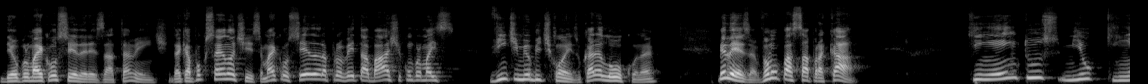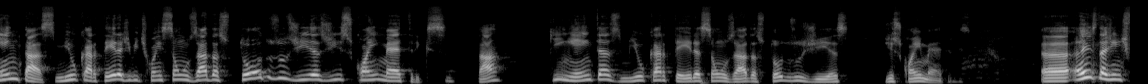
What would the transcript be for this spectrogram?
Deu pro Michael Saylor, exatamente. Daqui a pouco sai a notícia. Michael Saylor aproveita abaixo e compra mais 20 mil bitcoins. O cara é louco, né? Beleza, vamos passar para cá. 500 mil, 500 mil carteiras de bitcoins são usadas todos os dias de Coin Metrics tá? 500 mil carteiras são usadas todos os dias de Coin Metrics. Uh, antes da gente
